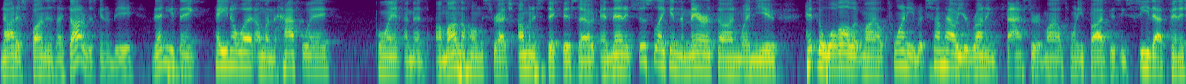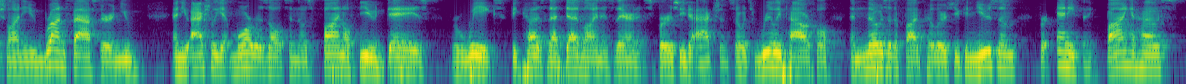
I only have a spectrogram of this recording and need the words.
not as fun as I thought it was going to be. Then you think, hey, you know what? I'm on the halfway point. I'm, at, I'm on the home stretch. I'm going to stick this out. And then it's just like in the marathon when you hit the wall at mile 20, but somehow you're running faster at mile 25 because you see that finish line and you run faster and you, and you actually get more results in those final few days or weeks because that deadline is there and it spurs you to action. So it's really powerful. And those are the five pillars. You can use them for anything. Buying a house,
